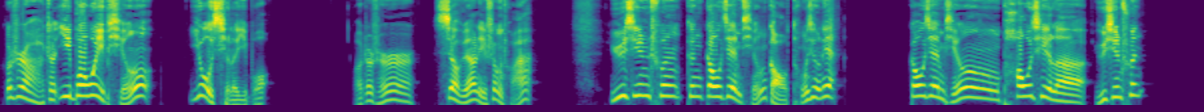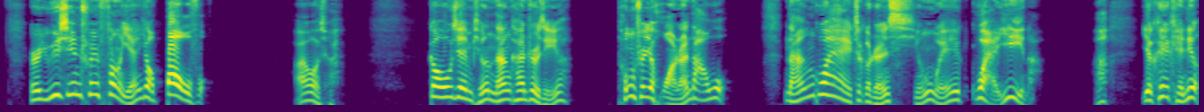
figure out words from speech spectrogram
可是啊，这一波未平，又起了一波。啊，这时校园里盛传。于新春跟高建平搞同性恋，高建平抛弃了于新春，而于新春放言要报复。哎，我去！高建平难堪至极啊，同时也恍然大悟，难怪这个人行为怪异呢。啊，也可以肯定，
